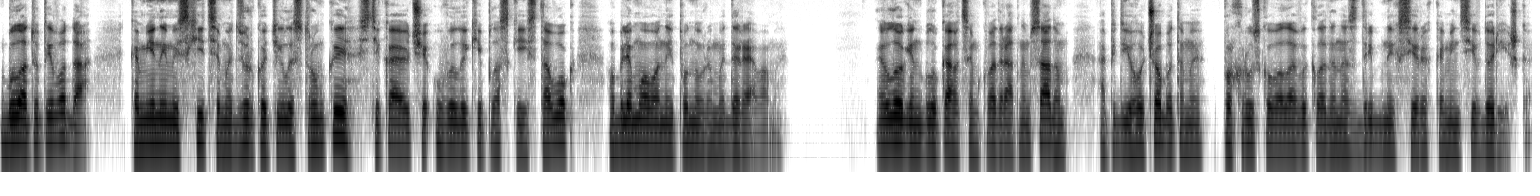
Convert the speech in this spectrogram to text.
Була тут і вода. Кам'яними східцями дзюркотіли струмки, стікаючи у великий плаский ставок, облямований понурими деревами. Логін блукав цим квадратним садом, а під його чоботами прохрускувала викладена з дрібних сірих камінців доріжка.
